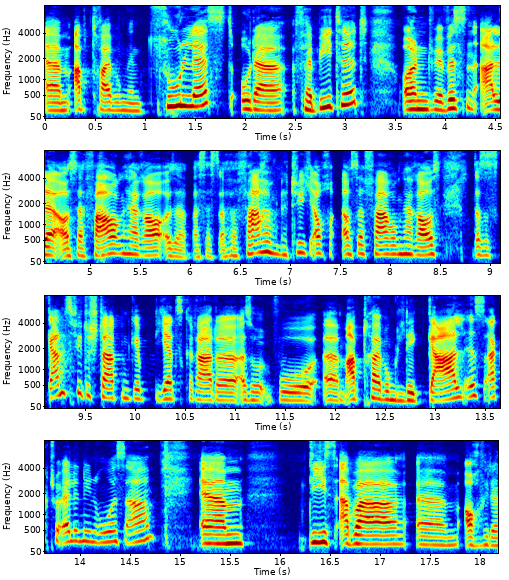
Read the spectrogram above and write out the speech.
ähm, Abtreibungen zulässt oder verbietet. Und wir wissen alle aus Erfahrung heraus, also was heißt aus Erfahrung? Natürlich auch aus Erfahrung heraus, dass es ganz viele Staaten gibt, die jetzt gerade, also wo ähm, Abtreibung legal ist aktuell in den USA. Ähm, die es aber ähm, auch wieder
